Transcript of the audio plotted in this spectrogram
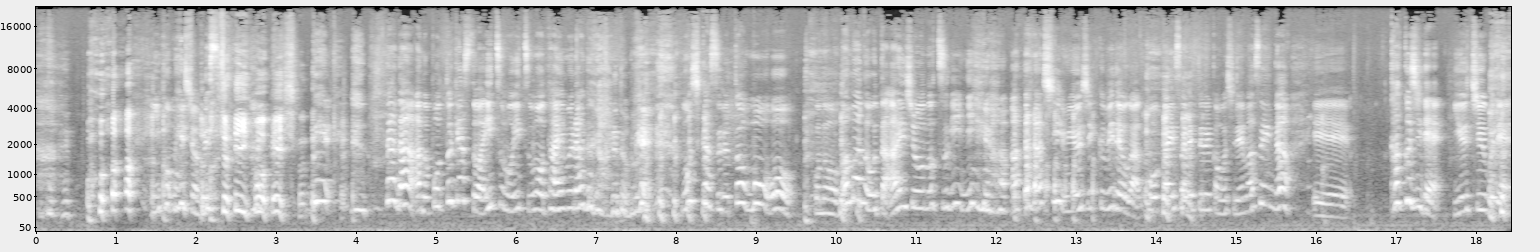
インフォメーションです。それインフォメーションででただあのポッドキャストはいつもいつもタイムラグがあるので もしかするともうこの「ママの歌愛情」の次に新しいミュージックビデオが公開されてるかもしれませんが、えー各自で YouTube で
